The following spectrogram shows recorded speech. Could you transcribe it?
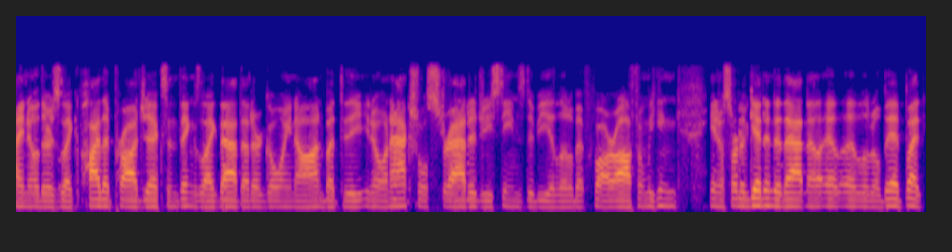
I know there's like pilot projects and things like that that are going on, but the you know an actual strategy seems to be a little bit far off, and we can you know sort of get into that in a, a little bit. But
